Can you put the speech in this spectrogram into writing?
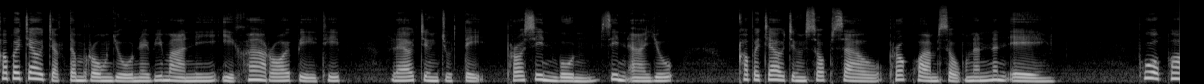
ข้าพเจ้าจักดำรงอยู่ในวิมานนี้อีกห้าร้อยปีทิพย์แล้วจึงจุติ เพราะสิ้นบุญ สิ้นอายุ ข้าพเจ้าจึงซบเซาเพราะความโศกนั้นนั่นเอง พวกพ่อ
